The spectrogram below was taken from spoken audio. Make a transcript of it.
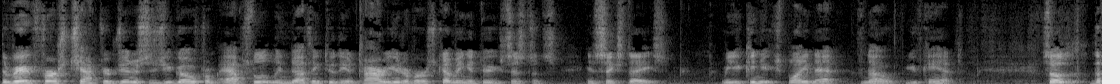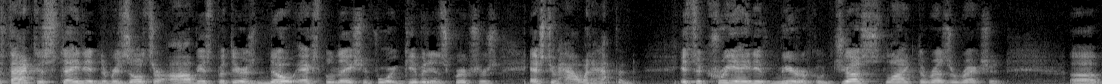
The very first chapter of Genesis, you go from absolutely nothing to the entire universe coming into existence in six days. I mean, you, can you explain that? No, you can't. So the fact is stated and the results are obvious, but there is no explanation for it given in scriptures as to how it happened. It's a creative miracle, just like the resurrection. Uh,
